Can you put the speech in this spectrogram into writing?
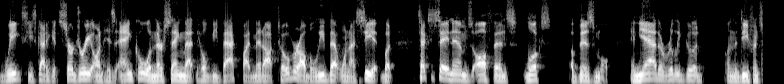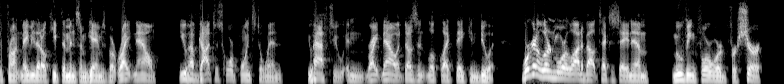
weeks. He's got to get surgery on his ankle, and they're saying that he'll be back by mid October. I'll believe that when I see it. But Texas A&M's offense looks abysmal, and yeah, they're really good on the defensive front. Maybe that'll keep them in some games. But right now, you have got to score points to win. You have to, and right now, it doesn't look like they can do it. We're going to learn more a lot about Texas A&M moving forward for sure.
